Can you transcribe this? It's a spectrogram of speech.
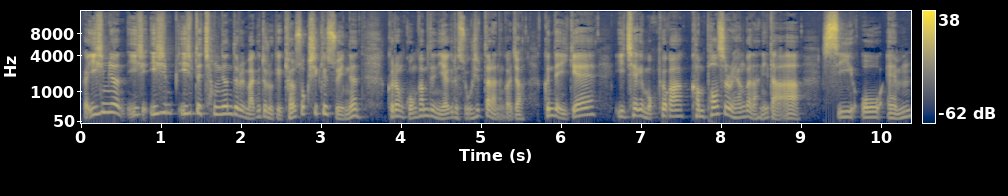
그러니까 20년, 20, 20, 20대 청년들을 말 그대로 이렇게 결속시킬 수 있는 그런 공감된 이야기를 쓰고 싶다라는 거죠. 근데 이게 이 책의 목표가 compulsory 한 건 아니다. C-O-M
